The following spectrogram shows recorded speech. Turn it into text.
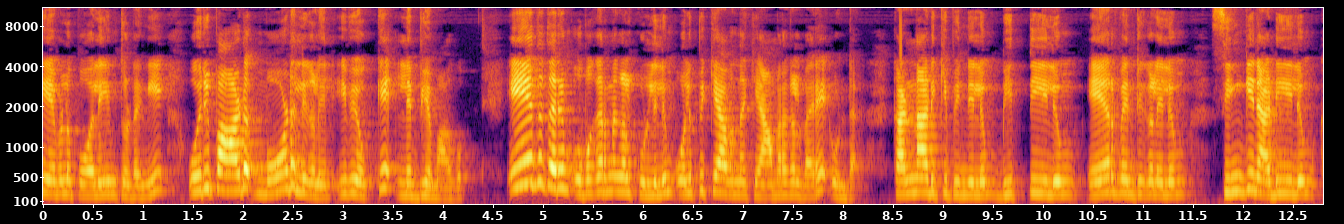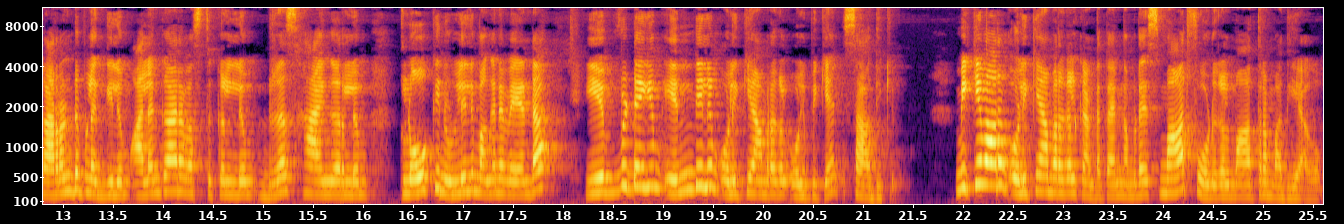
കേബിൾ പോലെയും തുടങ്ങി ഒരുപാട് മോഡലുകളിൽ ഇവയൊക്കെ ലഭ്യമാകും. ഏത് തരം ഉപകരണങ്ങൾക്കുള്ളിലും ഒളിപ്പിക്കാവുന്ന ക്യാമറകൾ വരെ ഉണ്ട്. കണ്ണാടിക്ക് പിന്നിലും ഭിത്തിയിലും എയർ വെന്റുകളിലും സിങ്കിനടിയിലും കറണ്ട് പ്ലഗിലും അലങ്കാര വസ്തുക്കളിലും ഡ്രസ് ഹാങ്ങറിലും ക്ലോക്കിനുള്ളിലും അങ്ങനെ വേണ്ട എവിടെയും എന്തിലും ഒളിക്യാമറകൾ ഒളിപ്പിക്കാൻ സാധിക്കും. മിക്കവാറും ഒളിക്യാമറകൾ കണ്ടെത്താൻ നമ്മുടെ സ്മാർട്ട് ഫോണുകൾ മാത്രം മതിയാകും.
